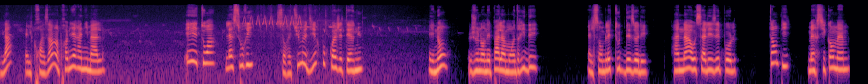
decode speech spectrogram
Là, elle croisa un premier animal. Et toi, la souris, saurais-tu me dire pourquoi j'éternue? Et non, je n'en ai pas la moindre idée. Elle semblait toute désolée. Anna haussa les épaules. Tant pis, merci quand même,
